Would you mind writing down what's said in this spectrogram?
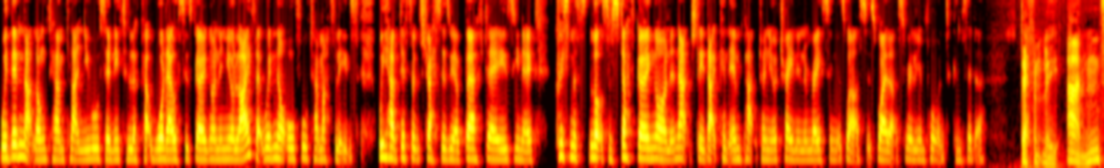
within that long term plan, you also need to look at what else is going on in your life. Like we're not all full time athletes. We have different stresses. We have birthdays, you know, Christmas, lots of stuff going on, and actually that can impact on your training and racing as well. So it's why that's really important to consider. Definitely, and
